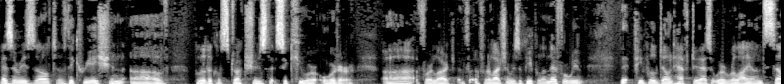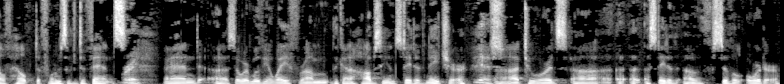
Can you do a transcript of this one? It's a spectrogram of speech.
as a result of the creation of political structures that secure order uh, for large for large numbers of people, and therefore we that people don't have to, as it were, rely on self-help forms of defense. Right. And uh, so we're moving away from the kind of Hobbesian state of nature yes. uh, towards uh, a, a, state of, of, civil order.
